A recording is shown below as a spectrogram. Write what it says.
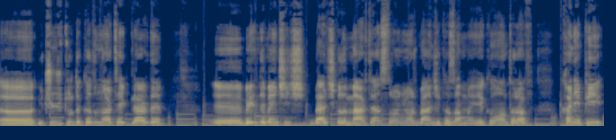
Ee, üçüncü turda kadınlar teklerde e, Belinda Bencic Belçikalı Mertens'le oynuyor. Bence kazanmaya yakın olan taraf. Kanepi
